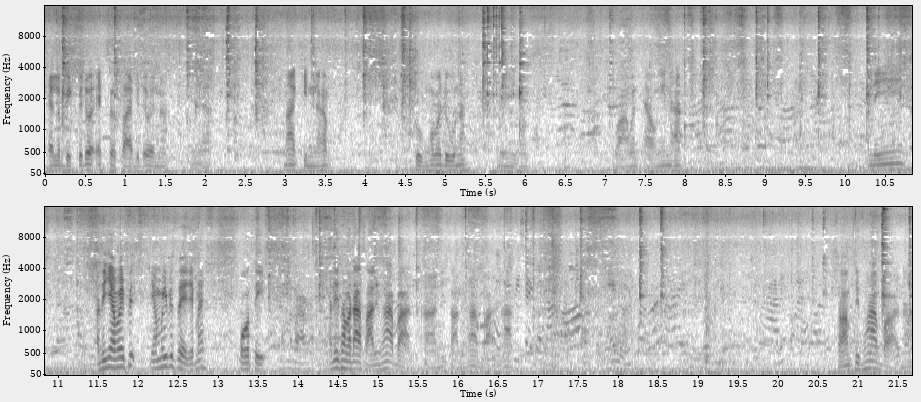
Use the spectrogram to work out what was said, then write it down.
แอโรบิกไปด้วย เอ็กซ์ไซส์ไปด้วยนะนี่ฮะ น่ากินนะครับซูมเข้ามาดูนะ นี่ครับ วางเป็นแถวงี้นะฮะ อันนี้ อันนี้ยังไม่ยังไม่พิเศษใช่ไหม ปกติ อันนี้ธรรมดา35บาท อ่าอันนี้35บาทนะ35บาทนะ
